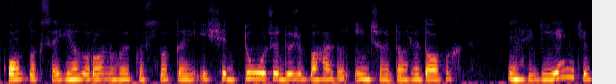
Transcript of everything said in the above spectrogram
комплекси гіалуронової кислоти і ще дуже-дуже багато інших доглядових інгредієнтів.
